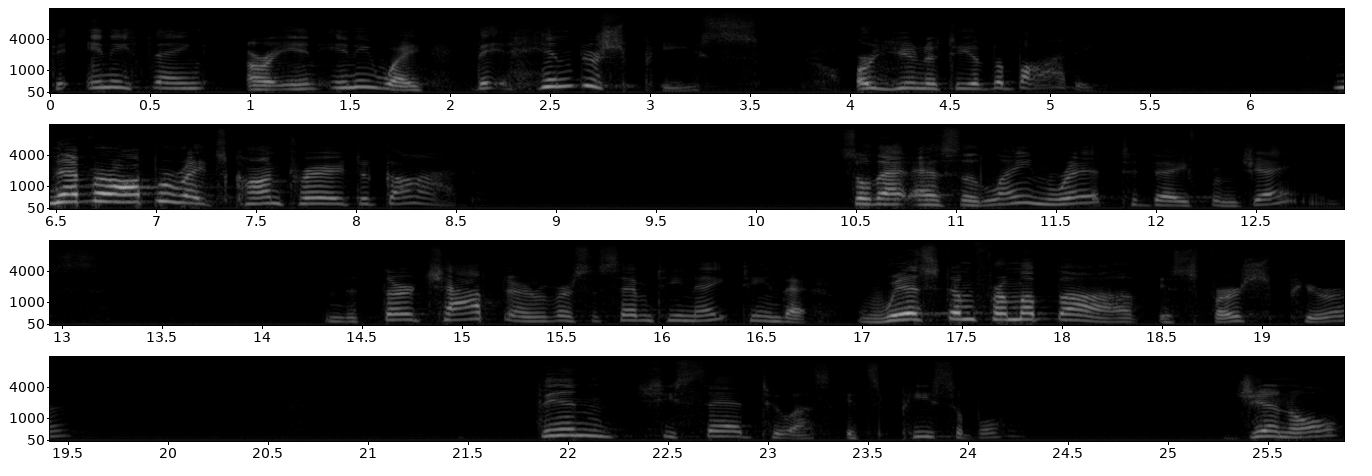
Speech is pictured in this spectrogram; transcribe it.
to anything or in any way that hinders peace or unity of the body. Never operates contrary to God. So that, as Elaine read today from James, in the third chapter, in verses 17 18, that wisdom from above is first pure. Then she said to us, it's peaceable, gentle,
